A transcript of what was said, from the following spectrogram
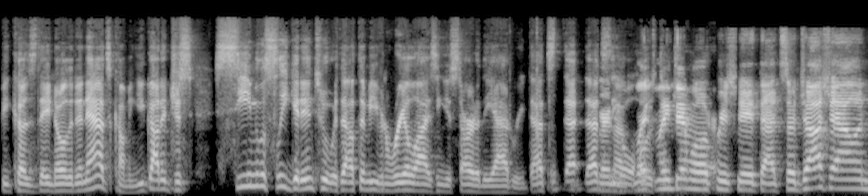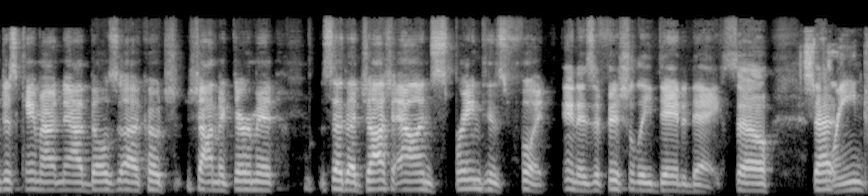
because they know that an ad's coming. You got to just seamlessly get into it without them even realizing you started the ad read. That's that. That's Fair the old LinkedIn will there. appreciate that. So Josh Allen just came out now. Bills uh, coach Sean McDermott said that Josh Allen sprained his foot and is officially day to day. So that- Sprained.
